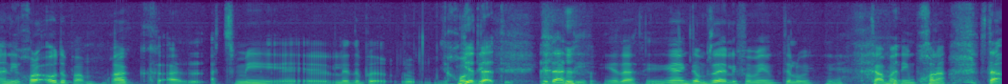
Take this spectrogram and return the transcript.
אני יכולה עוד פעם, רק על עצמי אה, לדבר. יכולתי. ידעתי. ידעתי, ידעתי, אה, גם זה לפעמים תלוי כמה אני מוכנה. סתם.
